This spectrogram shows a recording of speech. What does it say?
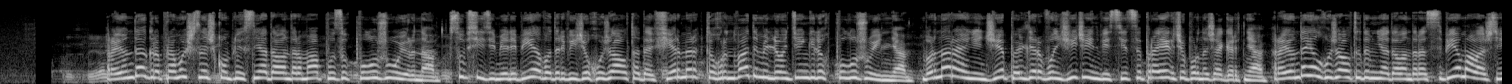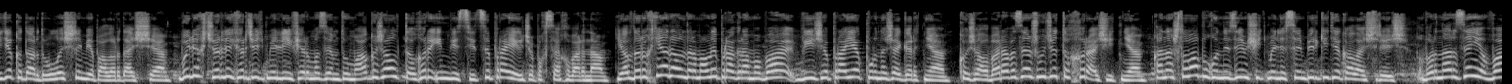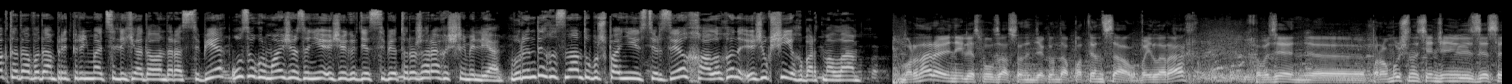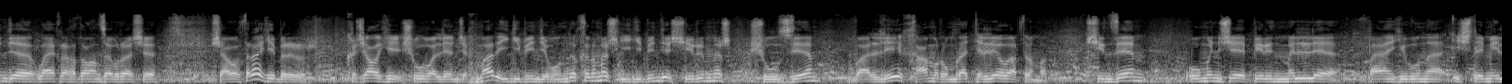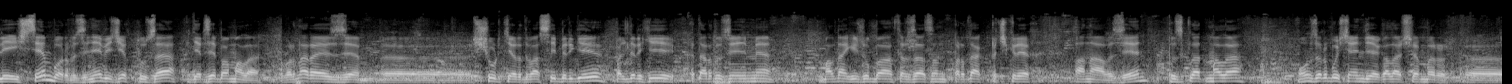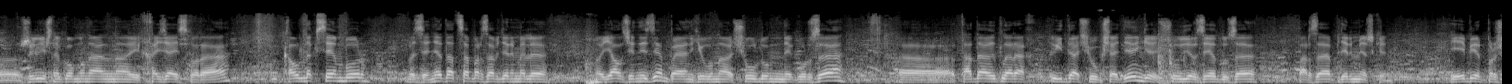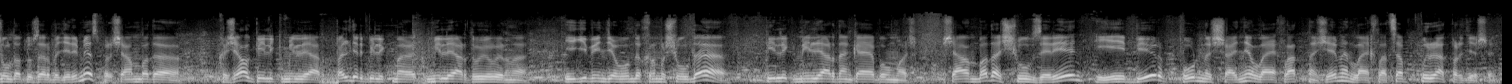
Районда агропромышленный комплексне адаландарма пузык полужу уйрна. Субсидии мелебе вадырвиже хужал тада фермер тогрунвады миллион тенгелих полужу илня. Варна районинже пельдер вунжиче инвестиции проект жапурна жагертня. Районда ел хужал тыдымне адаландара себе малашнеде кадарду улышлеме палырдаще. Вылих черлі херчет мели фермазем тумагы жал тығыр инвестиции проект жапықсақы барна. Ялдырыхне адаландармалы программа ба виже проект пурна жагертня. Кожал барабызен жуджи тықыра житня. Канашлава бұғын изем шитмелесен бергеде калашреш. Варнарзене вактада Адам предприниматели адаландара себе, узы гурмай жерзіне тұрыжарақ ішлемелі. Вырынды ғысынан тубышпане естерзе халығын ежукшіне ғыбартмалла. Варна районе елес болзасының декунда потенциал байларақ, хавазен промышленность инженеризесінде лайықрақ адаланса бұрашы. Шавықтырақ ебір кыжалғы шул вален жықмар, игибенде вунды қырмыш, игибенде ширімміш, шулзем, вали, хамыр, умра телел артырмат. Шинзем, умынше пирин мілле, паян хигуна ишлемеле ишсем бор, візіне вежек туза дерзе бамала. Варна райозем шуртер два сибирги, пальдерхи катардузеніме, малдан жулба тұрзасын пардак пічкірек ана візен, пызықлатмала. Он зарабушенде калашамыр жилищно-коммунальное хозяйство калдаксем бор, візене датса барса бдермелі. Ял женезем паян хигуна шулдун не курса, тада ытларах ыйда шукша деньги, шул ерзе дуза парса бдермешкен. Ебір бір жылда дузар бәдер емес, бір шамбада кыжал билік миллиард, пәлдер билік миллиард уйылырына. Егебенде онда қырмыш жылда билік миллиардан кая болмаш. Шамбада шул зерен, ебір пурны шайне лайықлатна жемен лайықлатса пырат бірдешін.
